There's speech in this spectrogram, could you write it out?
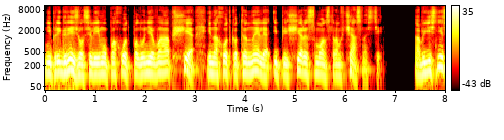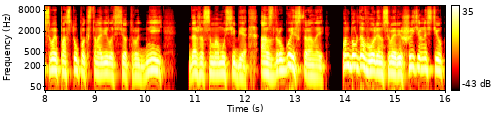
не пригрезился ли ему поход по Луне вообще и находка тоннеля и пещеры с монстром в частности. Объяснить свой поступок становилось все трудней даже самому себе, а с другой стороны, он был доволен своей решительностью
